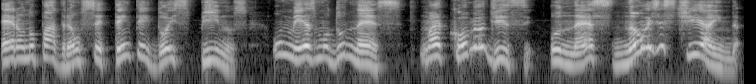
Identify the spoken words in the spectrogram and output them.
eram no padrão 72 pinos, o mesmo do NES. Mas como eu disse, o NES não existia ainda.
